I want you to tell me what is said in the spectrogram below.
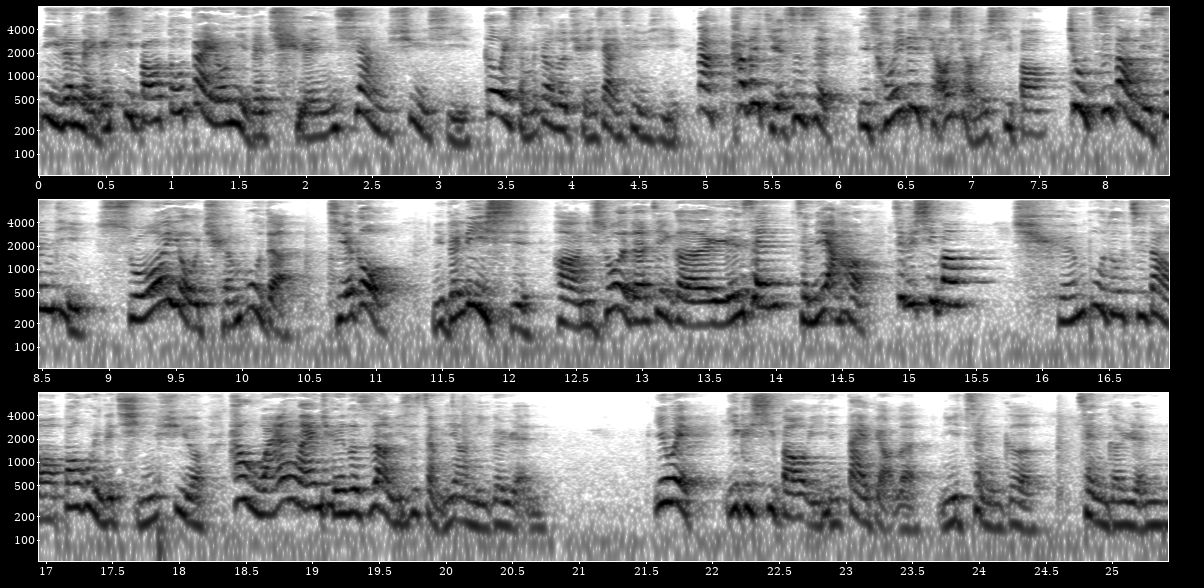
你的每个细胞都带有你的全向讯息。各位，什么叫做全向讯息？那它的解释是，你从一个小小的细胞就知道你身体所有全部的结构、你的历史，哈，你所有的这个人生怎么样？哈，这个细胞全部都知道哦，包括你的情绪哦，它完完全全都知道你是怎么样的一个人，因为一个细胞已经代表了你整个整个人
